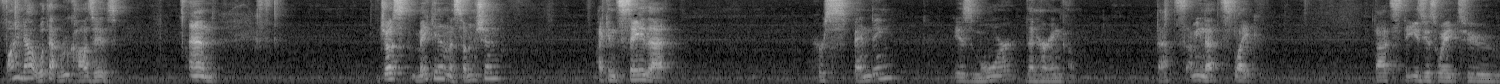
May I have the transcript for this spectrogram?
find out what that root cause is. And just making an assumption, I can say that her spending is more than her income. That's, I mean, that's like, that's the easiest way to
